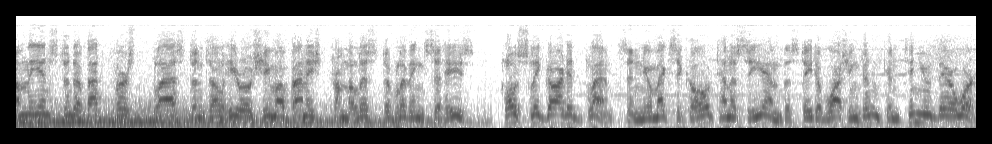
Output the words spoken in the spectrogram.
From the instant of that first blast until Hiroshima vanished from the list of living cities, closely guarded plants in New Mexico, Tennessee, and the state of Washington continued their work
